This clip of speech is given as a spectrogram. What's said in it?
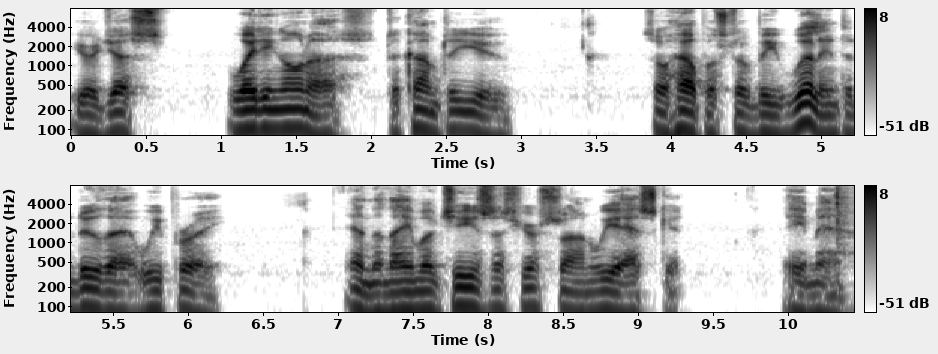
You're just waiting on us to come to you. So help us to be willing to do that, we pray. In the name of Jesus, your Son, we ask it. Amen.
